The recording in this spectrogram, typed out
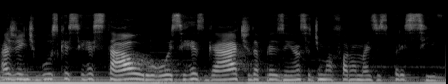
a gente busca esse restauro ou esse resgate da presença de uma forma mais expressiva.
